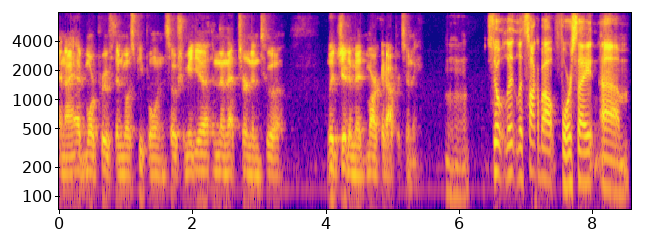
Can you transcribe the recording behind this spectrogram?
And I had more proof than most people in social media. And then that turned into a legitimate market opportunity. Mm-hmm. So let, us talk about foresight. Um,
